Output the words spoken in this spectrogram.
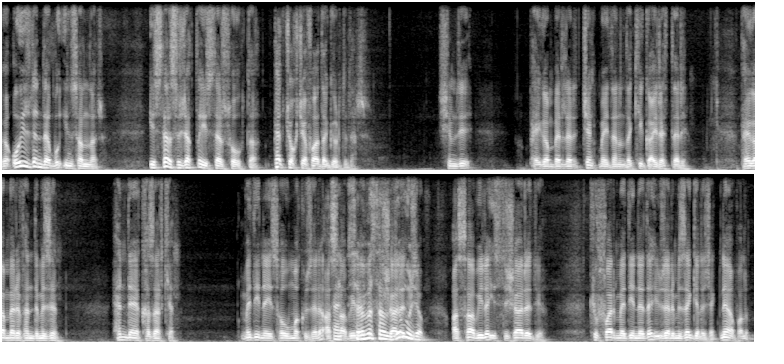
Ve o yüzden de bu insanlar ister sıcakta ister soğukta pek çok cefa da gördüler. Şimdi peygamberler cenk meydanındaki gayretleri, peygamber efendimizin Hende'ye kazarken Medine'yi savunmak üzere Yani ashabıyla mi ediyor. hocam? Ashabıyla istişare ediyor. Küffar Medine'de üzerimize gelecek. Ne yapalım?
